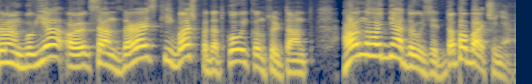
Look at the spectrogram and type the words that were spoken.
З вами був я, Олександр Зарайський, ваш податковий консультант. Гарного дня, друзі, до побачення!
